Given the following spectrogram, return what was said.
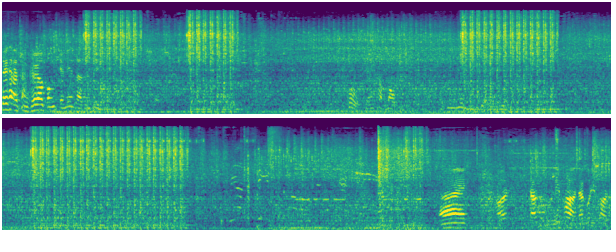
这台坦克要从前面才能进。不过我现在看不到，我是因为离别人远。哎，好，拿孤立炮，拿孤立炮塔。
